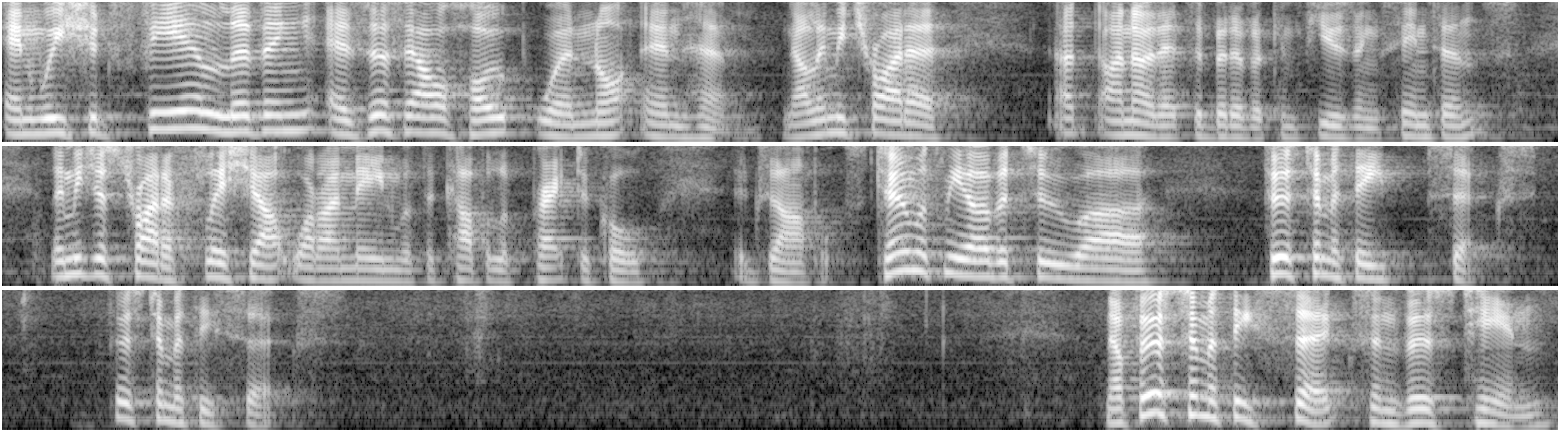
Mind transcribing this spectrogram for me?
and we should fear living as if our hope were not in Him. Now, let me try to, I know that's a bit of a confusing sentence. Let me just try to flesh out what I mean with a couple of practical examples. Turn with me over to uh, 1 Timothy 6. 1 Timothy 6. Now, 1 Timothy 6 and verse 10,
